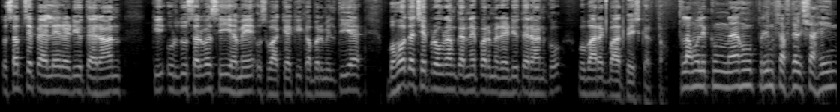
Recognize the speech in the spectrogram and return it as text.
تو سب سے پہلے ریڈیو تہران کی اردو سروس ہی ہمیں اس واقعہ کی خبر ملتی ہے۔ بہت اچھے پروگرام کرنے پر میں ریڈیو تہران کو مبارکباد پیش کرتا ہوں۔ السلام علیکم، میں ہوں پرنس افضل شاہین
